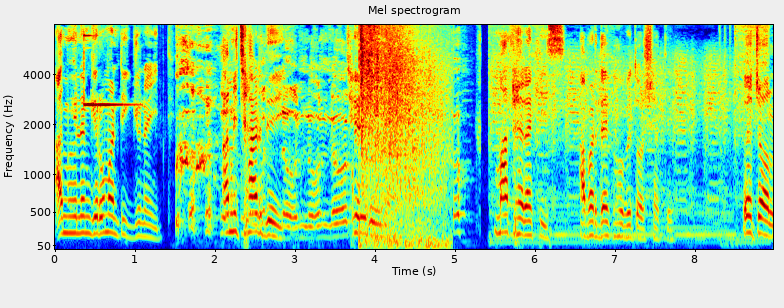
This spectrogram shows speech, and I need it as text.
আমি হইলাম কি রোমান্টিক জুনাইদ। আমি ছাড় দেই। ছেড়ে দেই না। মাথায় রাখিস আবার দেখা হবে তোর সাথে। এ চল।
